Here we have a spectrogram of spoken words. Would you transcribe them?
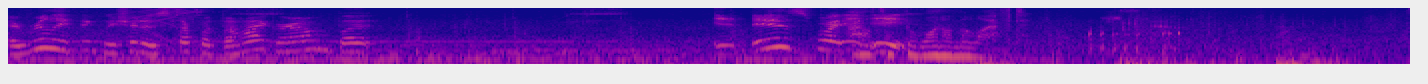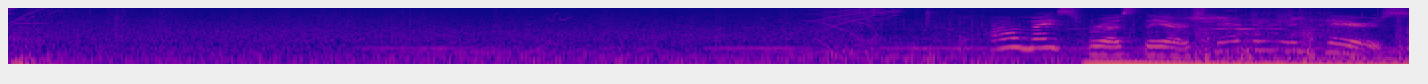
I really think we should have stuck with the high ground, but it is what it I'll is. take the one on the left. How nice for us they are, standing in pairs.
